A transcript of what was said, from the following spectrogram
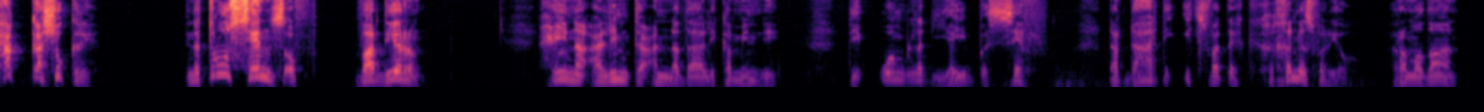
hakka shukri in the true sense of waardering. Hina alimta anna dhalika minni. Die oomblik jy besef dat daardie iets wat ek gegee is vir jou, Ramadan,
